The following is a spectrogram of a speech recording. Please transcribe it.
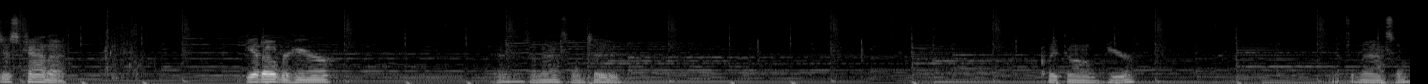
Just kind of get over here. That's a nice one too. Click on here. That's a nice one.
